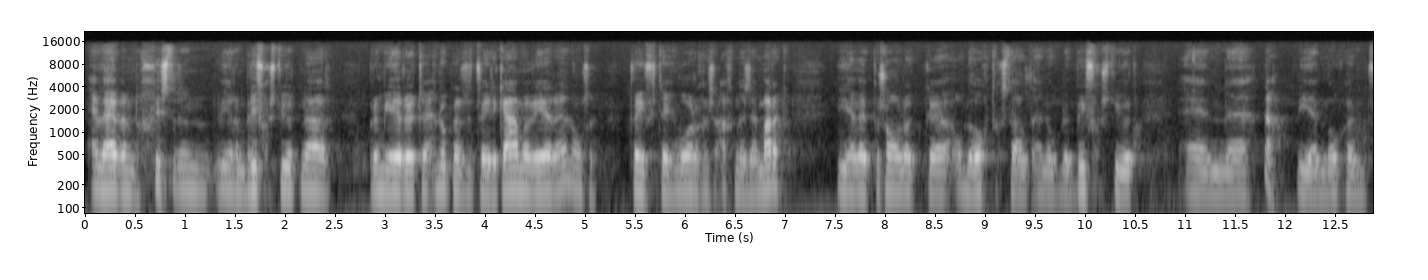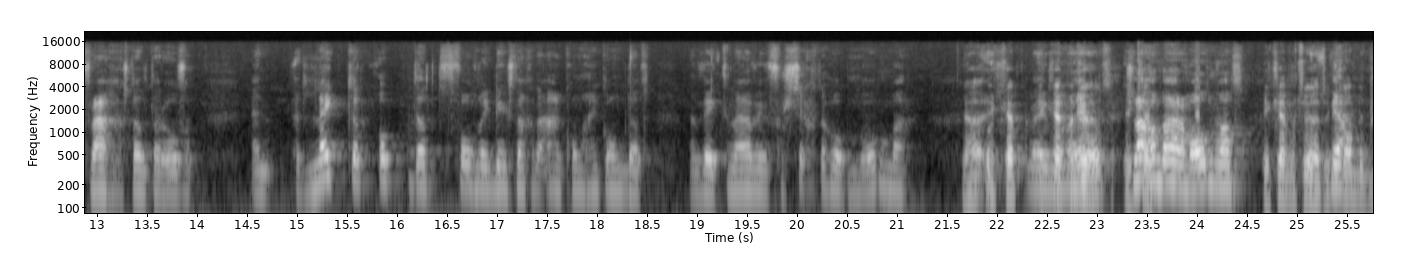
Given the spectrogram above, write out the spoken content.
En we hebben gisteren weer een brief gestuurd naar premier Rutte en ook naar de Tweede Kamer weer. Hè, onze twee vertegenwoordigers, Agnes en Mark. Die hebben wij persoonlijk eh, op de hoogte gesteld en ook de brief gestuurd. En eh, nou, die hebben ook hun vragen gesteld daarover. En het lijkt erop dat volgende week dinsdag de aankondiging komt dat een week daarna weer voorzichtig open mogen. Maar Ja, Goed, ik heb, ik heb het gehoord. Ik slag om heb, de arm houden, want ik heb het gehoord. Ik Ja. heb het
